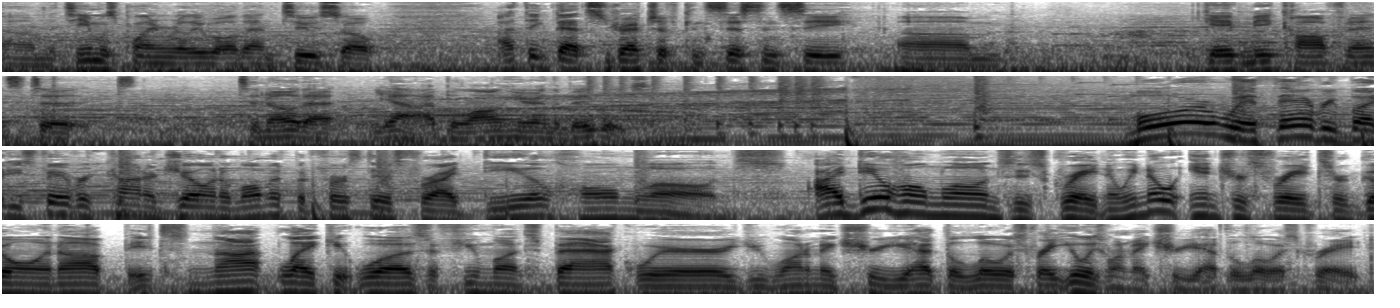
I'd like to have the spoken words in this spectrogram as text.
Um, the team was playing really well then too. So I think that stretch of consistency um, gave me confidence to to know that yeah, I belong here in the big leagues. More with everybody's favorite Connor Joe in a moment, but first there's for Ideal Home Loans. Ideal Home Loans is great. Now we know interest rates are going up. It's not like it was a few months back where you want to make sure you had the lowest rate. You always want to make sure you have the lowest rate.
